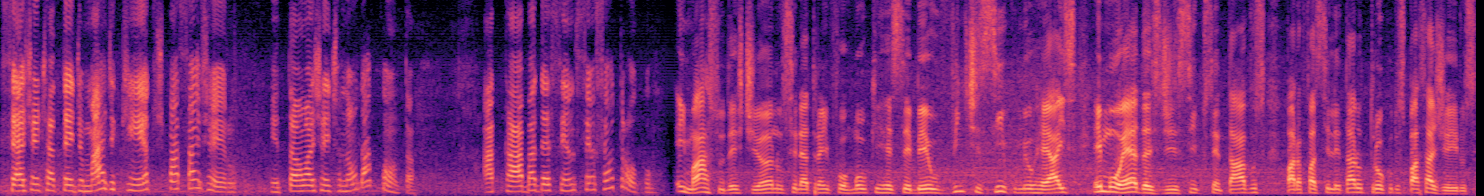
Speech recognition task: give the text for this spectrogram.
Se a gente atende mais de 500 passageiros. Então a gente não dá conta. acaba descendo sem o seu troco. Em março deste ano, o Sinetran informou que recebeu 25 mil reais em moedas de 5 centavos para facilitar o troco dos passageiros,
